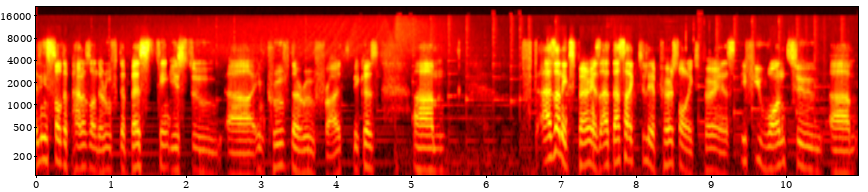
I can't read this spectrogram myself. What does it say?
install the panels on the roof, the best thing is to uh, improve the roof, right? Because um, as an experience, that's actually a personal experience. If you want to um,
